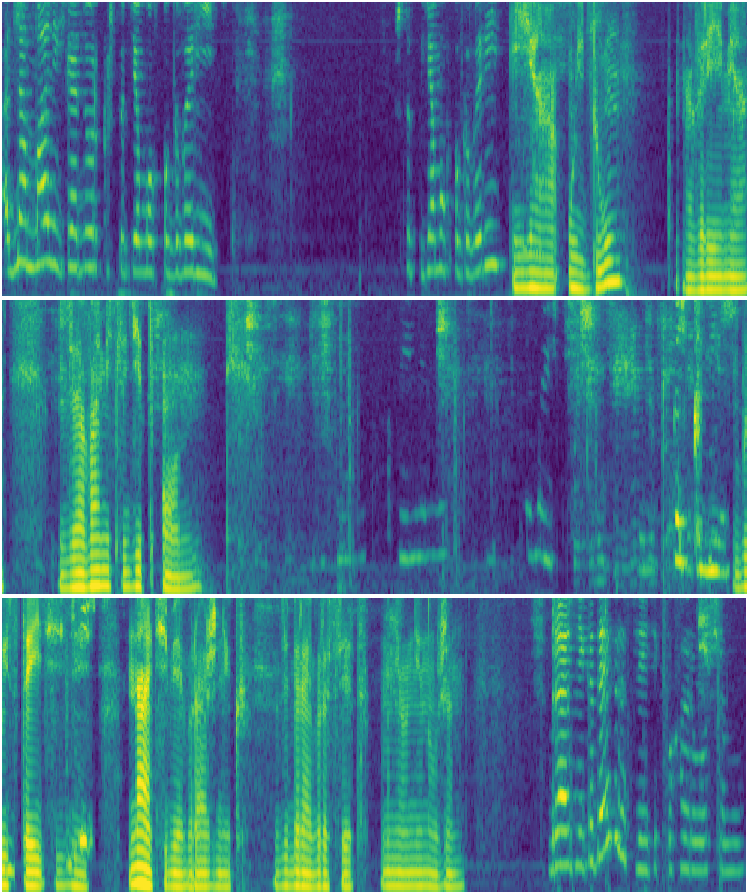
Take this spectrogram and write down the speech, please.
одна маленькая норка, чтобы я мог поговорить? Чтобы я мог поговорить? Я уйду на время. За вами следит он. Вы стоите здесь. На тебе, бражник. Забирай браслет. Мне он не нужен. Бражник, дай браслетик по-хорошему.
